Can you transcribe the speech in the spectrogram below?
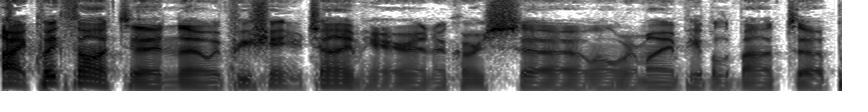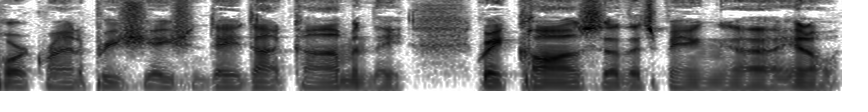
All right, quick thought, and uh, we appreciate your time here. And of course, uh, we'll remind people about uh, porkrindappreciationday.com and the great cause uh, that's being, uh, you know,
